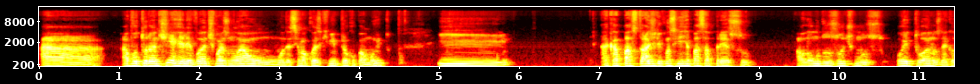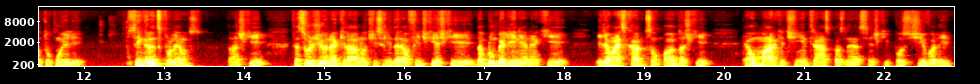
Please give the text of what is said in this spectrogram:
a a Votorantim é relevante mas não é um vamos dizer, uma coisa que me preocupa muito e a capacidade de conseguir repassar preço ao longo dos últimos oito anos né que eu tô com ele sem grandes problemas tá? acho que até surgiu né aquela notícia ali da Nelfit que acho que da Bloomberg né que ele é o mais caro de São Paulo, então acho que é um marketing, entre aspas, né, assim, acho que positivo ali.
